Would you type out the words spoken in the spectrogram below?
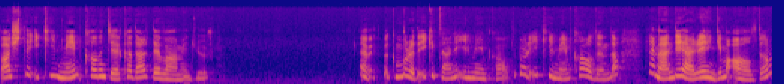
Başta iki ilmeğim kalıncaya kadar devam ediyorum. Evet bakın burada iki tane ilmeğim kaldı. Böyle iki ilmeğim kaldığında hemen diğer rengimi aldım.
